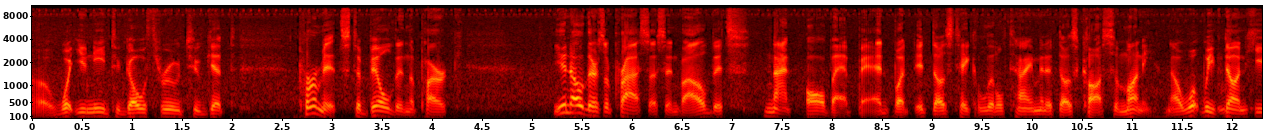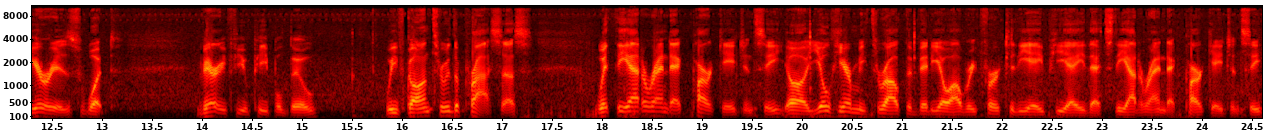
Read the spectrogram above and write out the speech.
uh, what you need to go through to get permits to build in the park, you know there's a process involved. It's not all that bad, but it does take a little time and it does cost some money. Now what we've done here is what very few people do. We've gone through the process with the Adirondack Park Agency. Uh, you'll hear me throughout the video. I'll refer to the APA, that's the Adirondack Park Agency.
